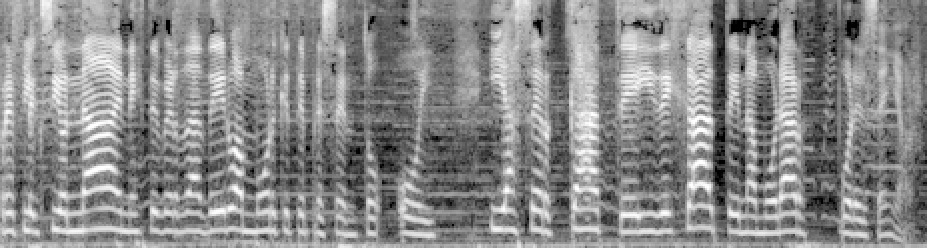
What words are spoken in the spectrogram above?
Reflexiona en este verdadero amor que te presento hoy y acércate y déjate enamorar por el Señor.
